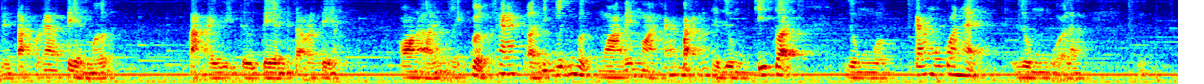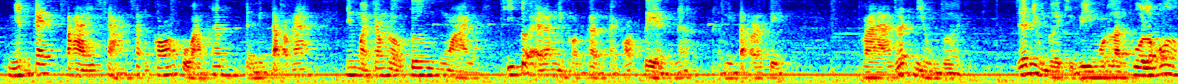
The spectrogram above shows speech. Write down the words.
để tạo ra tiền mới. Tại vì từ tiền để tạo ra tiền còn ở những lĩnh vực khác ở những lĩnh vực ngoài bên ngoài khác bạn có thể dùng trí tuệ dùng ờ, các mối quan hệ dùng gọi là những cái tài sản sẵn có của bản thân để mình tạo ra. Nhưng mà trong đầu tư ngoài trí tuệ ra mình còn cần phải có tiền nữa để mình tạo ra tiền. Và rất nhiều người rất nhiều người chỉ vì một lần thua lỗ thôi.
